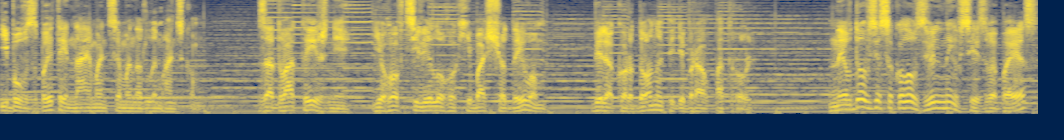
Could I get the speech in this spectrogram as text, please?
і був збитий найманцями над Лиманськом. За два тижні його вцілілого хіба що дивом біля кордону підібрав патруль. Невдовзі Соколов звільнився із ВПС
